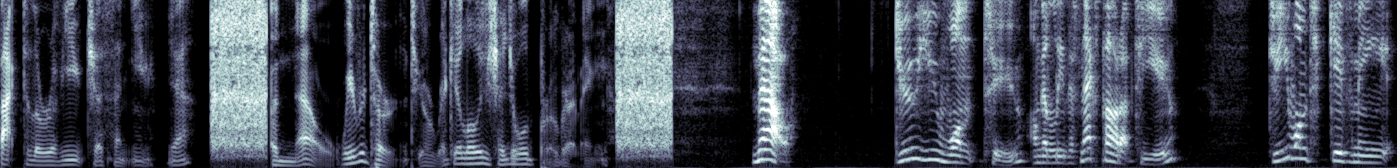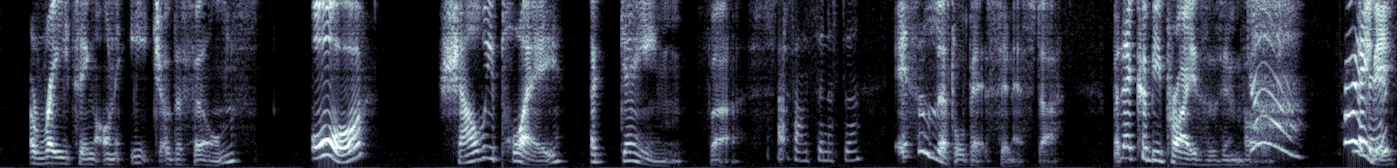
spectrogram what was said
Back to the review Revuture sent you, yeah? And now we return to your regularly scheduled programming. Now, do you want to? I'm going to leave this next part up to you. Do you want to give me a rating on each of the films? Or shall we play a game first? That sounds sinister. It's a little bit sinister, but there could be prizes involved. Prizes? Maybe.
